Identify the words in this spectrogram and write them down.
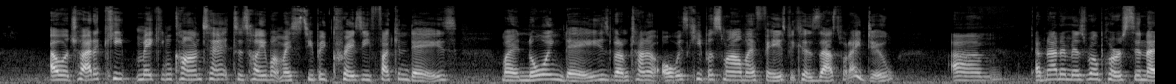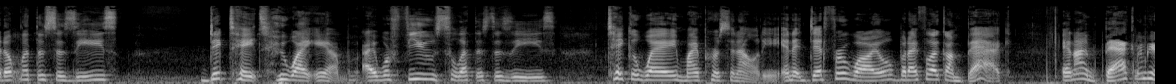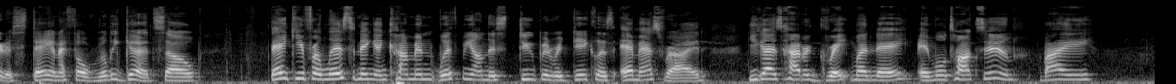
I will try to keep making content to tell you about my stupid, crazy fucking days my annoying days, but I'm trying to always keep a smile on my face because that's what I do. Um, I'm not a miserable person. I don't let this disease dictate who I am. I refuse to let this disease take away my personality. And it did for a while, but I feel like I'm back. And I'm back and I'm here to stay and I feel really good. So thank you for listening and coming with me on this stupid, ridiculous MS ride. You guys have a great Monday and we'll talk soon. Bye.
